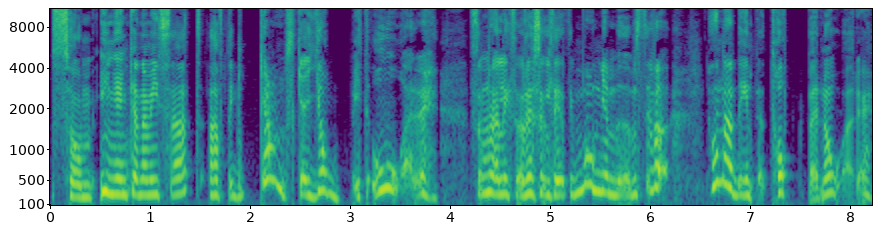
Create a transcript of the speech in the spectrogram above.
som ingen kan ha missat, haft ett ganska jobbigt år. Som har liksom resulterat i många memes. Det var, hon hade inte toppenår.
